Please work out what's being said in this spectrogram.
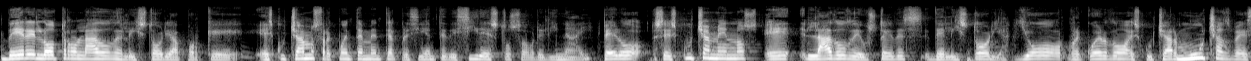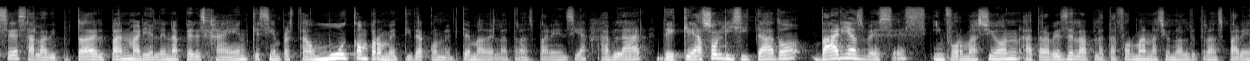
ver el otro lado de la historia, porque escuchamos frecuentemente al presidente decir esto sobre el INAI, pero se escucha menos el lado de ustedes de la historia. Yo recuerdo escuchar muchas veces a la diputada del PAN, María Elena Pérez Jaén, que siempre ha estado muy comprometida con el tema de la transparencia, hablar de que ha solicitado varias veces información a través de la Plataforma Nacional de Transparencia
